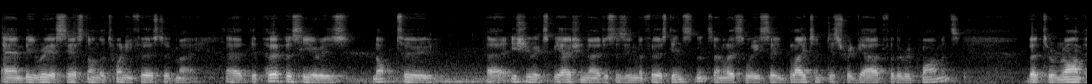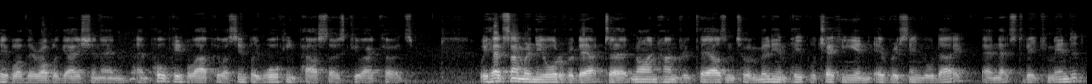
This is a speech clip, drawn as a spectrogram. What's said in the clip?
and be reassessed on the 21st of May. Uh, the purpose here is not to uh, issue expiation notices in the first instance unless we see blatant disregard for the requirements, but to remind people of their obligation and, and pull people up who are simply walking past those QR codes. We have somewhere in the order of about uh, 900,000 to a million people checking in every single day, and that's to be commended.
